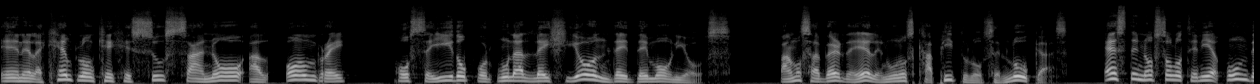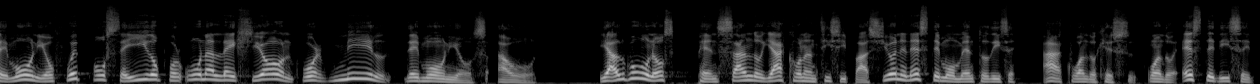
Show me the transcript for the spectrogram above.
en el ejemplo en que Jesús sanó al hombre poseído por una legión de demonios. Vamos a ver de él en unos capítulos en Lucas. Este no solo tenía un demonio, fue poseído por una legión, por mil demonios aún. Y algunos, pensando ya con anticipación en este momento, dice, ah, cuando Jesús, cuando este dice,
